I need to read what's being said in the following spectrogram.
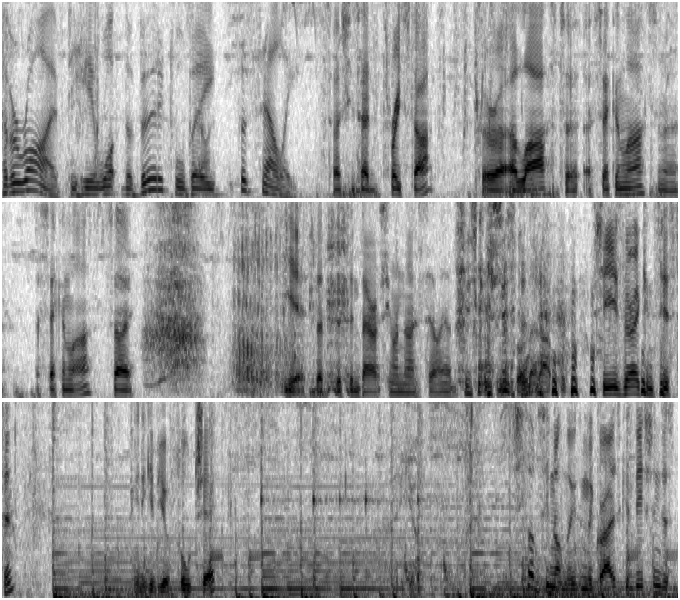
have arrived to hear what the verdict will be for Sally. So she's had three starts for a, a last, a, a second last, and a, a second last. So, yes, that's it's embarrassing. I know, Sally. She's consistent. That up. she is very consistent. I'm going to give you a full check. There you go. She's obviously not in the, in the greatest condition. Just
